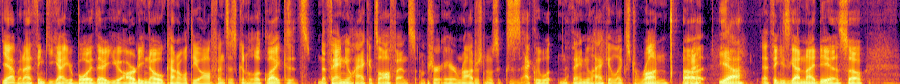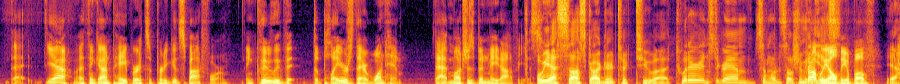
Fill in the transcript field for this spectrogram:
yeah, but I think you got your boy there. You already know kind of what the offense is going to look like because it's Nathaniel Hackett's offense. I'm sure Aaron Rodgers knows exactly what Nathaniel Hackett likes to run. Right? Uh, yeah. I think he's got an idea. So, that, yeah, I think on paper it's a pretty good spot for him. And clearly, the the players there want him. That much has been made obvious. Oh yeah, Sauce Gardner took to uh, Twitter, Instagram, some of the social media. Probably all the above. Yeah,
